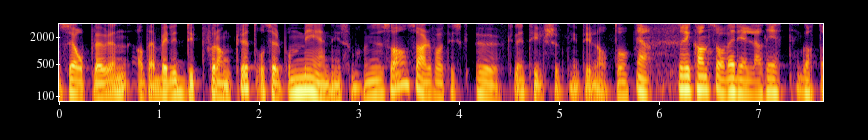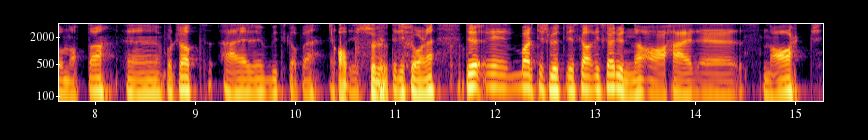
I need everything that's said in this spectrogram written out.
Så jeg opplever en, at det er veldig dypt forankret. Og ser du på meningsmålingene i USA, så er det faktisk økende tilslutning til Nato. Ja, Så vi kan sove relativt godt om natta eh, fortsatt, er budskapet etter, etter disse årene. Du, eh, bare til slutt, vi skal, vi skal runde av her eh, snart.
